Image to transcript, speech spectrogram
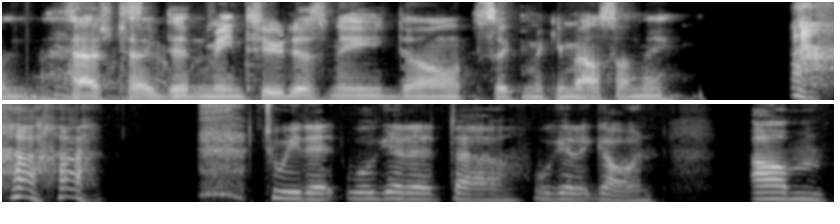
Hashtag didn't mean to Disney. Don't stick Mickey Mouse on me. Tweet it. We'll get it. Uh, we'll get it going. Um.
